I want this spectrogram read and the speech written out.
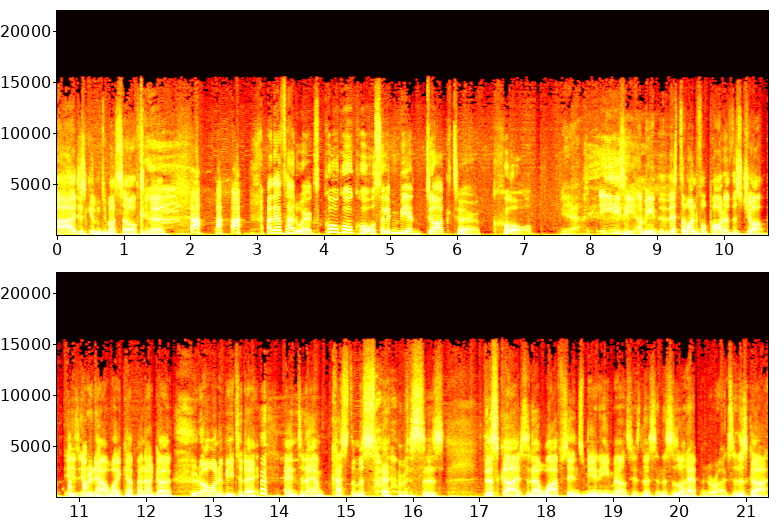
I just give them to myself, you know. Oh, that's how it works. Cool, cool, cool. So let me be a doctor. Cool. Yeah, easy. I mean, that's the wonderful part of this job is every day I wake up and I go, who do I want to be today? And today I'm customer services. This guy, so now wife sends me an email and says, listen, this is what happened, all right? So this guy,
